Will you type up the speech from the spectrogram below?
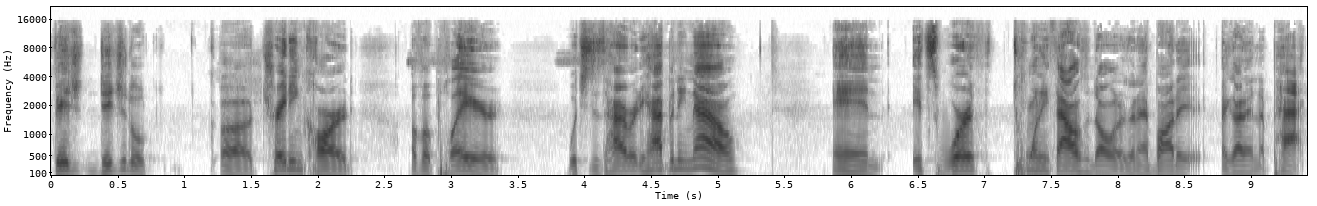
digital uh, trading card of a player, which is already happening now, and it's worth twenty thousand dollars. And I bought it. I got it in a pack.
